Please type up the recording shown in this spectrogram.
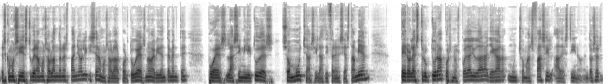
Es como si estuviéramos hablando en español y quisiéramos hablar portugués, ¿no? Evidentemente, pues las similitudes son muchas y las diferencias también, pero la estructura pues nos puede ayudar a llegar mucho más fácil a destino. Entonces,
